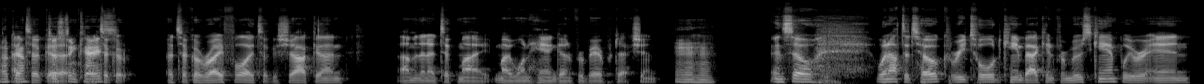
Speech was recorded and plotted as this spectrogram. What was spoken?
Okay, I took just a, in case. I took a, I took a rifle. I took a shotgun, um, and then I took my my one handgun for bear protection. hmm And so, went out to Tok, retooled, came back in for moose camp. We were in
